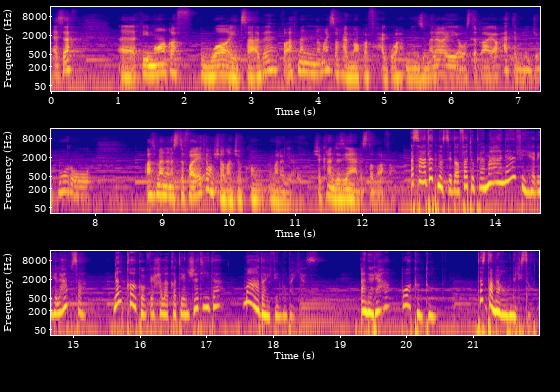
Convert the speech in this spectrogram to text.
للأسف آه، في مواقف وايد صعبة. فأتمنى إنه ما يصير هالموقف حق واحد من زملائي أو أصدقائي أو حتى من الجمهور واتمنى أن استفاديتوا وإن شاء الله نشوفكم المرة الجاية. شكرا جزيلا على الاستضافة. أسعدتنا استضافتك معنا في هذه الهمسة. نلقاكم في حلقة جديدة مع ضيف مميز. أنا رعب وكنتم تستمعون لصوتي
